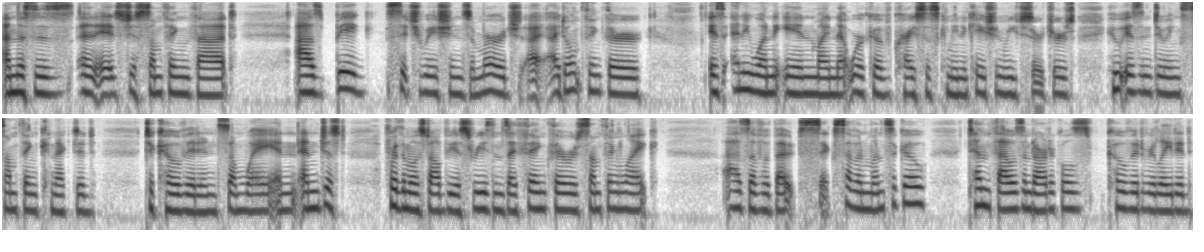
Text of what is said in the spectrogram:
and this is and it's just something that, as big situations emerge, I, I don't think there is anyone in my network of crisis communication researchers who isn't doing something connected to COVID in some way, and and just for the most obvious reasons. I think there was something like as of about six, seven months ago, 10,000 articles COVID related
